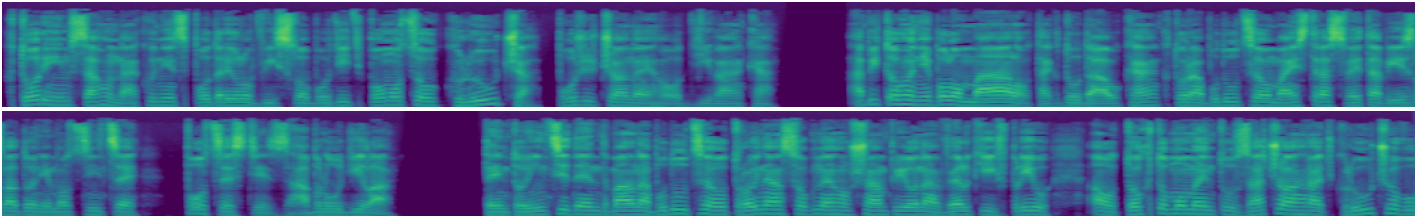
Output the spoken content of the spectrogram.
ktorým sa ho nakoniec podarilo vyslobodiť pomocou kľúča požičaného od diváka. Aby toho nebolo málo, tak dodávka, ktorá budúceho majstra sveta viezla do nemocnice, po ceste zablúdila. Tento incident mal na budúceho trojnásobného šampióna veľký vplyv a od tohto momentu začal hrať kľúčovú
